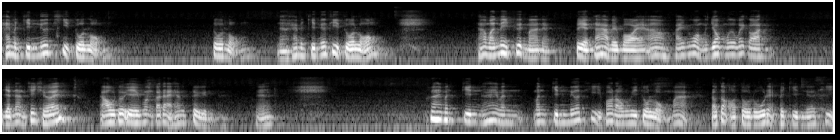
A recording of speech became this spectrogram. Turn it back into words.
ให้มันกินเนื้อที่ตัวหลง ตัวหลงนะให้มันกินเนื้อที่ตัวหลง ถ้ามันไม่ขึ้นมาเนี่ยเปลี่ยนท่าบ่อยๆอ้าวใครง่วงยกมือไว้ก่อนอย่านั่งเฉยๆเกาตัวเองมันก็ได้ให้มันตื่นนะ เพื่อให้มันกินให้มันมันกินเนื้อที่ เพราะเรามีตัวหลงมาก เราต้องเอาตัวรู้เนี่ยไปกินเนื้อที่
